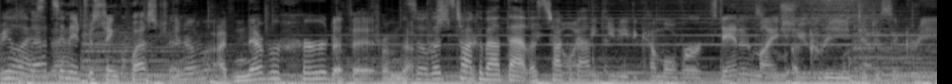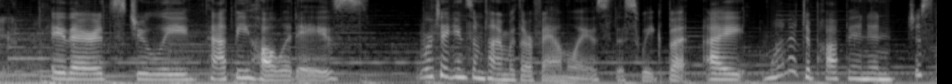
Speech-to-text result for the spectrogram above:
realize That's that. an interesting question. You know, I've never heard of it from that. So let's talk about that. Let's talk No, about I think the- you need to come over, stand in my shoes. Agree to disagree. Hey there, it's Julie. Happy holidays. We're taking some time with our families this week, but I wanted to pop in and just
